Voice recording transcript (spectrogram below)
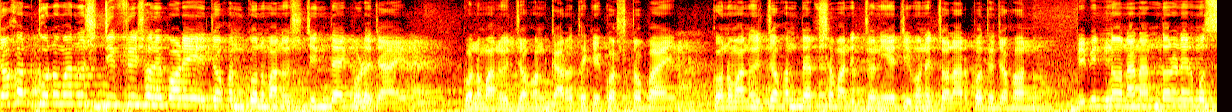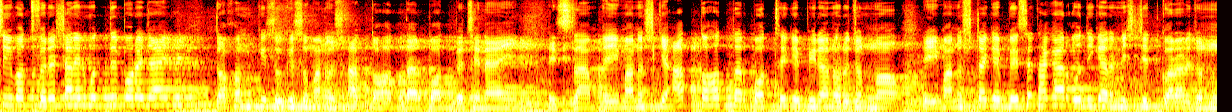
যখন কোনো মানুষ ডিপ্রেশনে পড়ে, যখন কোনো মানুষ চিন্তায় পড়ে যায়, কোনো মানুষ যখন কারও থেকে কষ্ট পায়, কোনো মানুষ যখন ব্যবসা বাণিজ্য নিয়ে জীবনে চলার পথে যখন বিভিন্ন নানান ধরনের মুসিবত, ফেরেশানির মধ্যে পড়ে যায়, তখন কিছু কিছু মানুষ আত্মহত্যার পথ বেছে নেয়। ইসলাম এই মানুষকে আত্মহত্যার পথ থেকে ফিরানোর জন্য, এই মানুষটাকে বেঁচে থাকার অধিকার নিশ্চিত করার জন্য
